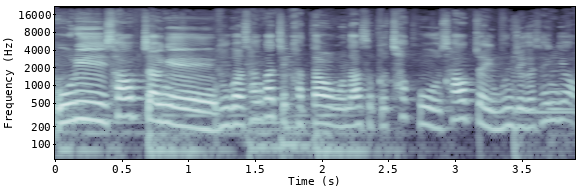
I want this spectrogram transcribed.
우리 사업장에 누가 상가집 갔다 오고 나서 또 자꾸 사업장에 문제가 생겨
